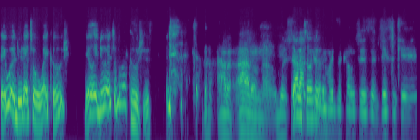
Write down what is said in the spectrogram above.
They wouldn't do that to a white coach. They only do that to black coaches. I don't, I don't know, but shout out to the coaches and Jason Kidd.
